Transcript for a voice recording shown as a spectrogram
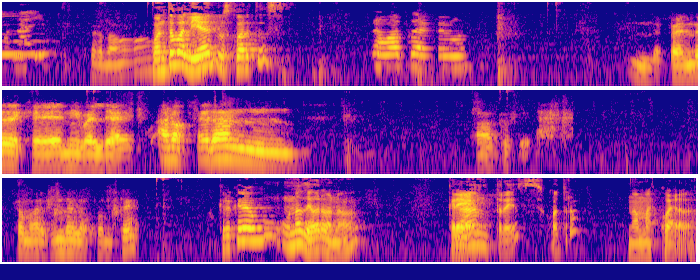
con nadie. Perdón. ¿Cuánto valían los cuartos? No va a perder. Depende de qué nivel de. Ah, no, eran. Ah, creo que. Tomar dónde lo apunté. Creo que era un- uno de oro, ¿no? Creo. ¿Eran tres? ¿Cuatro? No me acuerdo.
